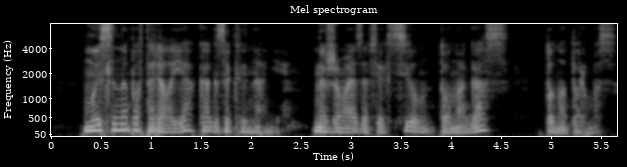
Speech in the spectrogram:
— мысленно повторяла я как заклинание, нажимая за всех сил то на газ, то на тормоз.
